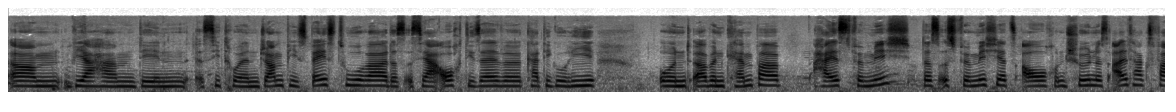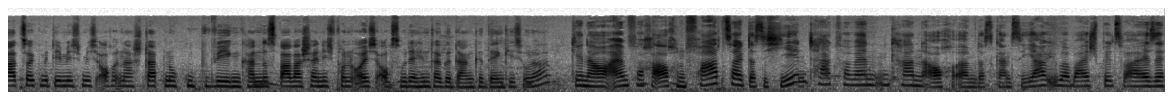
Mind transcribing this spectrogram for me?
Ähm, wir haben den Citroën Jumpy Space Tourer, das ist ja auch dieselbe Kategorie. Und Urban Camper heißt für mich, das ist für mich jetzt auch ein schönes Alltagsfahrzeug, mit dem ich mich auch in der Stadt noch gut bewegen kann. Das war wahrscheinlich von euch auch so der Hintergedanke, denke ich, oder? Genau, einfach auch ein Fahrzeug, das ich jeden Tag verwenden kann, auch ähm, das ganze Jahr über beispielsweise,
